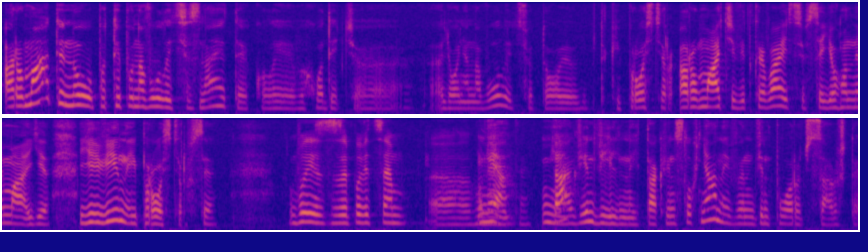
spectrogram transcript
Аромати, ну, по типу на вулиці, знаєте, коли виходить е, Льоня на вулицю, то такий простір ароматів відкривається, все, його немає. Є, є він і простір, все. Ви з повідцем е, гуляєте? Ні, так? він вільний, так, він слухняний, він, він поруч завжди.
